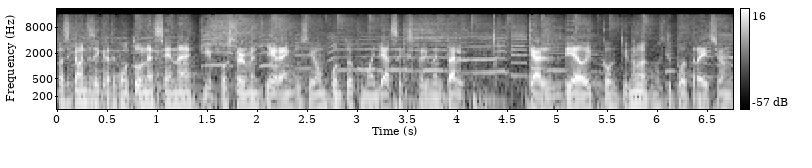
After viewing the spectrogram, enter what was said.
básicamente se crea como toda una escena que posteriormente llegará inclusive a un punto como jazz experimental, que al día de hoy continúa como este tipo de tradición.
